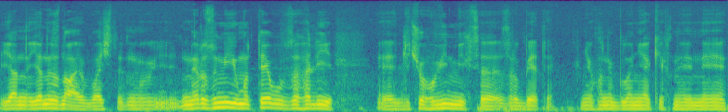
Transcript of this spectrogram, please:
я, я не знаю, бачите. Ну, не розумію мотиву взагалі, е, для чого він міг це зробити. В нього не було ніяких не, не,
